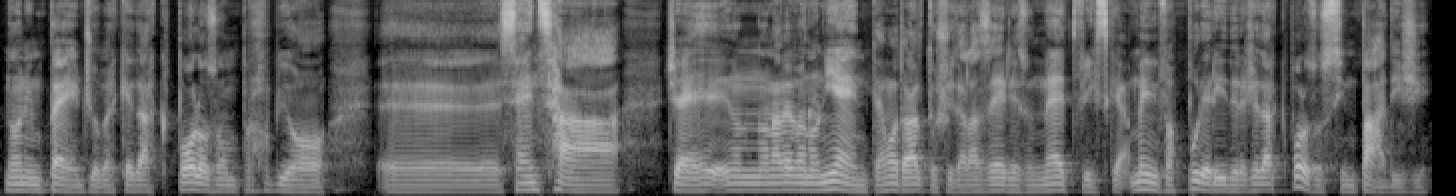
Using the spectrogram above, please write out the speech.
non in peggio, perché Dark Polo sono proprio eh, senza cioè non, non, avevano niente. Ma tra l'altro è uscita la serie su Netflix che a me mi fa pure ridere, cioè Dark Polo sono simpatici.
